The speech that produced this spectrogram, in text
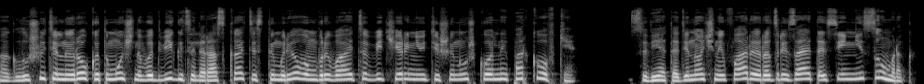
Оглушительный рокот мощного двигателя раскатистым ревом врывается в вечернюю тишину школьной парковки. Свет одиночной фары разрезает осенний сумрак.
